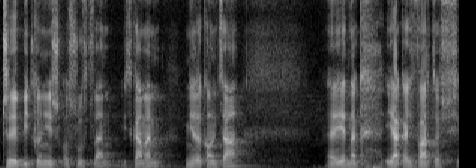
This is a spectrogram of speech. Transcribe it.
Czy Bitcoin jest oszustwem i skamem? Nie do końca. E, Jednak jakaś wartość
